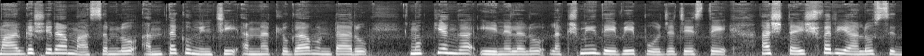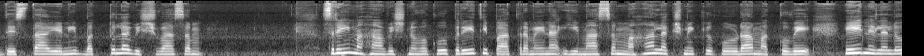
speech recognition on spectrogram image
మార్గశిర మాసంలో అంతకు మించి అన్నట్లుగా ఉంటారు. ముఖ్యంగా ఈ నెలలో లక్ష్మీదేవి పూజ చేస్తే అష్టైశ్వర్యాలు సిద్ధిస్తాయని భక్తుల విశ్వాసం. శ్రీ మహావిష్ణువుకు ప్రీతిపాత్రమైన ఈ మాసం మహాలక్ష్మికి కూడా మక్కువే. ఈ నెలలో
